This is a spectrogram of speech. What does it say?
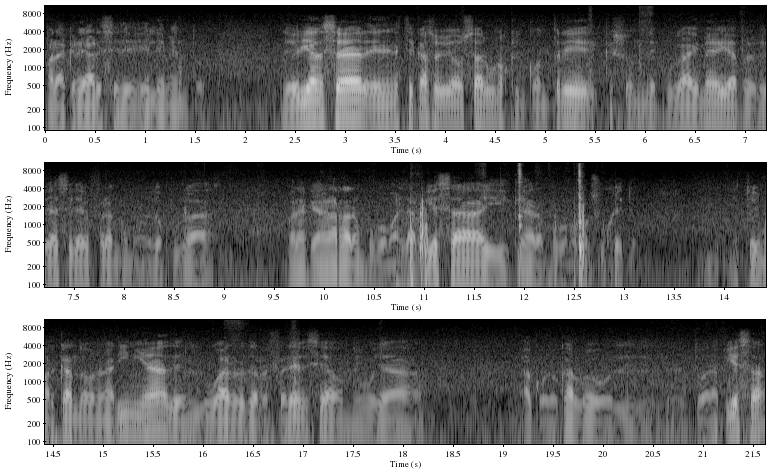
para, crear ese elemento. Deberían ser, en este caso voy a usar unos que encontré que son de pulgada y media, pero la idea sería que fueran como de dos pulgadas, para que agarrara un poco más la pieza y quedara un poco mejor sujeto. Estoy marcando una línea del lugar de referencia donde voy a, colocar luego toda la pieza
